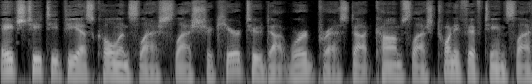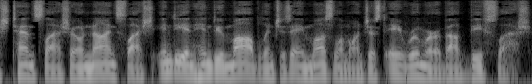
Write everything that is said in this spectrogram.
https colon slash slash shakir2.wordpress.com slash 2015 slash 10 slash 09 slash Indian Hindu mob lynches a Muslim on just a rumor about beef slash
